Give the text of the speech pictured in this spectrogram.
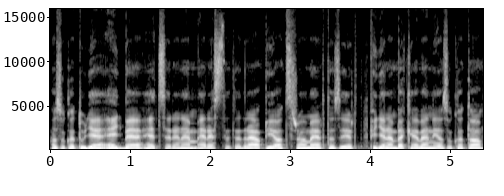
azokat ugye egybe egyszerre nem ereszteted rá a piacra, mert azért figyelembe kell venni azokat a,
